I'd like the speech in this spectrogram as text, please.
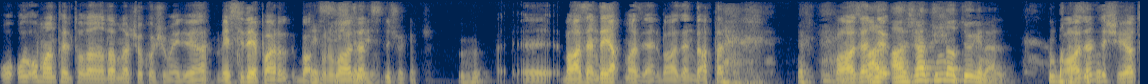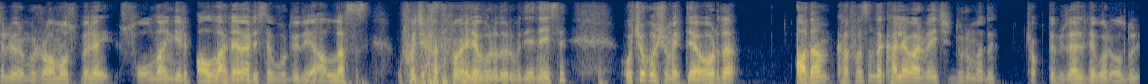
o, o, o mantalite olan adamlar çok hoşuma gidiyor ya. Messi de yapar ba- Messi bunu bazen. Işte, Messi de çok yapar. Ee, bazen de yapmaz yani. Bazen de atar. bazen de Arjantin'de atıyor genelde. bazen de şey hatırlıyorum bu Ramos böyle soldan gelip Allah ne verdiyse vurdu diye Allahsız ufacık adam öyle vurulur mu diye. Neyse. O çok hoşuma gitti ya. Orada adam kafasında kale var ve hiç durmadı. Çok da güzel de gol oldu.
